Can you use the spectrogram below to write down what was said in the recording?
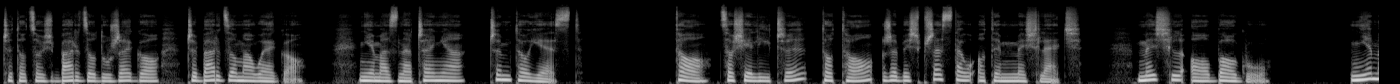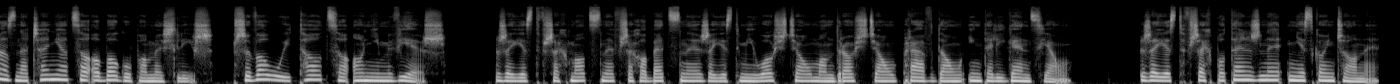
czy to coś bardzo dużego, czy bardzo małego. Nie ma znaczenia, czym to jest. To, co się liczy, to to, żebyś przestał o tym myśleć. Myśl o Bogu. Nie ma znaczenia, co o Bogu pomyślisz. Przywołuj to, co o nim wiesz. Że jest wszechmocny, wszechobecny, że jest miłością, mądrością, prawdą, inteligencją. Że jest wszechpotężny, nieskończony.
